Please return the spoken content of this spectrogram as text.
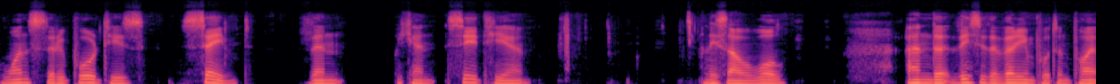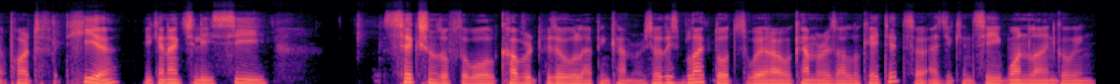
once the report is saved then we can see it here this is our wall and uh, this is a very important part of it here you can actually see sections of the wall covered with overlapping cameras. So these black dots where our cameras are located. So as you can see, one line going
